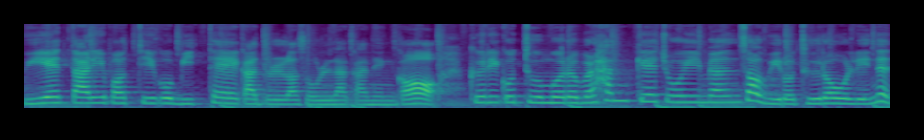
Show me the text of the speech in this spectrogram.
위에 다리 버티고 밑에 가 눌러서 올라가는 거 그리고 두 무릎을 함께 조이면서 위로 들어 올리는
